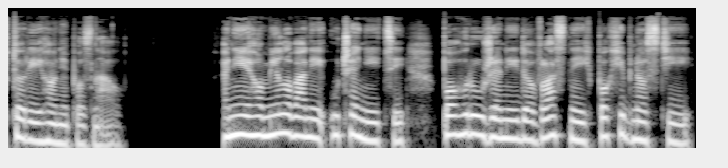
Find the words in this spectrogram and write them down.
ktorý ho nepoznal. Ani jeho milovaní učeníci, pohrúžení do vlastných pochybností,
